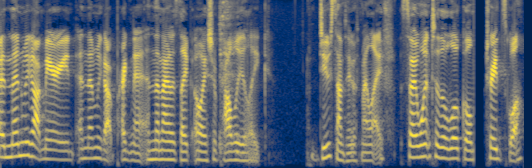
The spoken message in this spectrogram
And then we got married and then we got pregnant. And then I was like, oh, I should probably like do something with my life. So I went to the local trade school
